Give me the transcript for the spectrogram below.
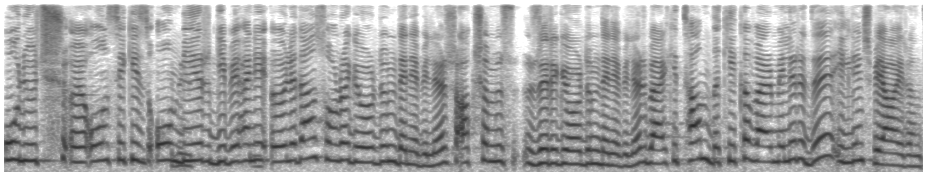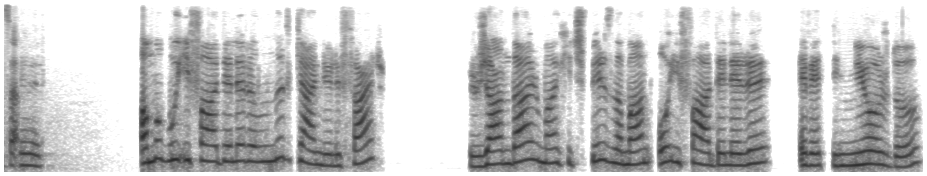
13, e, 18, 11 gibi hani öğleden sonra gördüm denebilir, akşam üz- üzeri gördüm denebilir. Belki tam dakika vermeleri de ilginç bir ayrıntı. Evet. Ama bu ifadeler alınırken Nilüfer, jandarma hiçbir zaman o ifadeleri evet dinliyordu.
